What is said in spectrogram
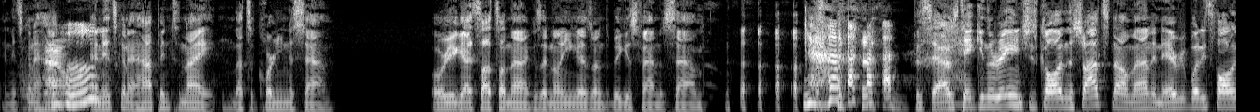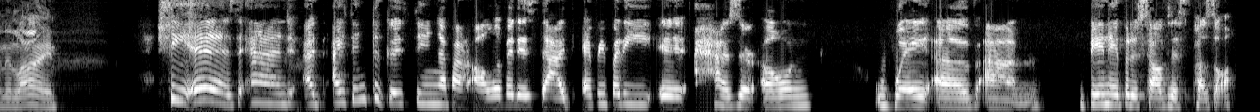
And it's gonna Going happen down. and it's gonna happen tonight. That's according to Sam. What were you guys' thoughts on that? Because I know you guys aren't the biggest fan of Sam. Because Sam's taking the reins. She's calling the shots now, man, and everybody's falling in line. She is. And I, I think the good thing about all of it is that everybody it has their own way of um, being able to solve this puzzle.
